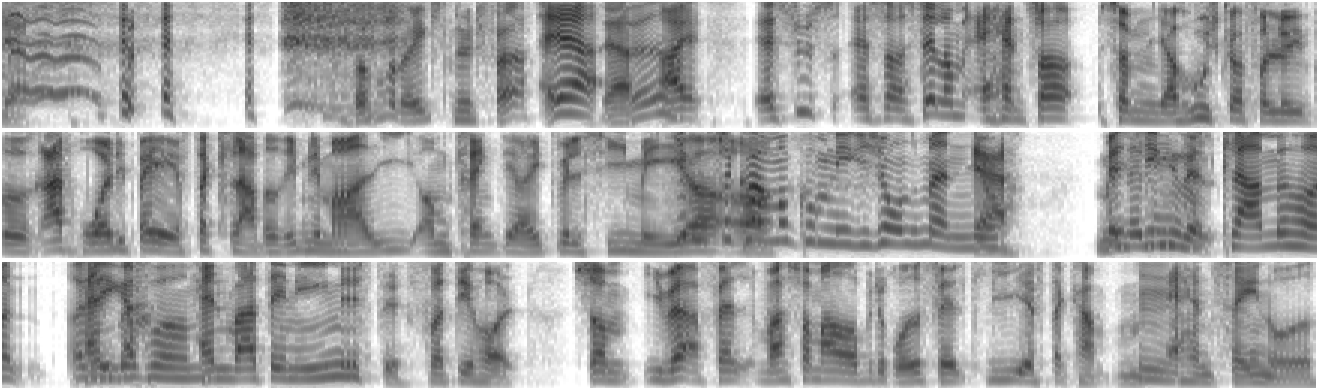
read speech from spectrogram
Ja. Hvorfor du ikke snydt før? Ja, Ja, ej, jeg synes, altså, selvom at han så, som jeg husker forløbet, ret hurtigt bagefter klappede rimelig meget i omkring det, og ikke vil sige mere. Jamen, så kommer og, kommunikationsmanden jo Ja, ja, men med sin alligevel. klamme hånd og ligger var, på ham. han var den eneste fra det hold, som i hvert fald var så meget oppe i det røde felt lige efter kampen, mm. at han sagde noget.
